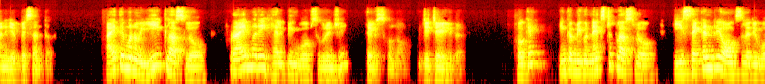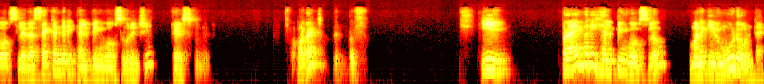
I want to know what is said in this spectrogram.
అని చెప్పేసి అంటారు. అయితే మనం ఈ క్లాస్లో ప్రైమరీ హెల్పింగ్ వర్బ్స్ గురించి తెలుసుకుందాం డీటెయిల్డ్గా. ఓకే? ఇంకా మీకు నెక్స్ట్ క్లాస్లో ఈ సెకండరీ ఆక్సిలరీ వర్బ్స్ లేదా సెకండరీ హెల్పింగ్ వర్బ్స్ గురించి తెలుసుకుందాం. రైట్ ఈ ప్రైమరీ హెల్పింగ్ వర్బ్స్లో మనకి ఇవి మూడు ఉంటాయి.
